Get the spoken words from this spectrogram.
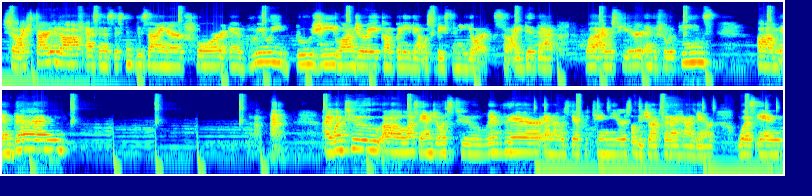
So I started off as an assistant designer for a really bougie lingerie company that was based in New York. So I did that while I was here in the Philippines. Um, and then I went to uh, Los Angeles to live there and I was there for 10 years. The jobs that I had there was in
